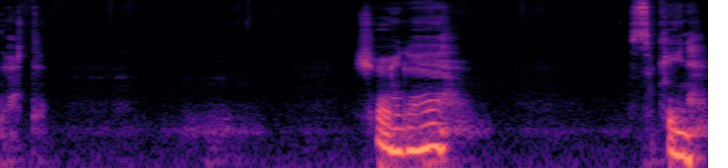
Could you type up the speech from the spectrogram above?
4 şöyle sık iğne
